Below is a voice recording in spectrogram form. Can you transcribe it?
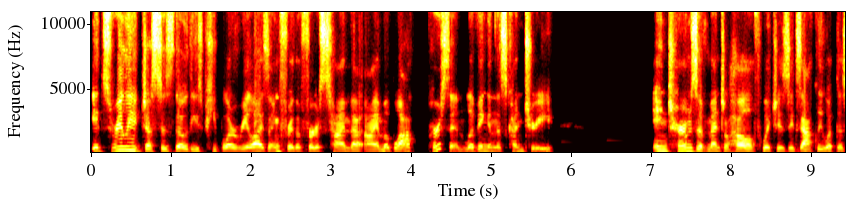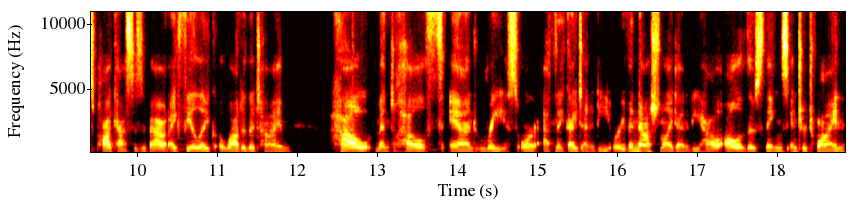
it's really just as though these people are realizing for the first time that I'm a black person living in this country. In terms of mental health, which is exactly what this podcast is about, I feel like a lot of the time how mental health and race or ethnic identity or even national identity, how all of those things intertwine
